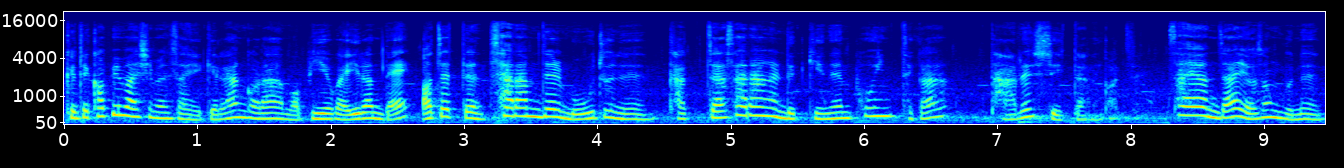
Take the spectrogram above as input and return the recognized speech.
그때 커피 마시면서 얘기를 한 거라 뭐 비유가 이런데 어쨌든 사람들 모두는 각자 사랑을 느끼는 포인트가 다를 수 있다는 거지. 사연자 여성분은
